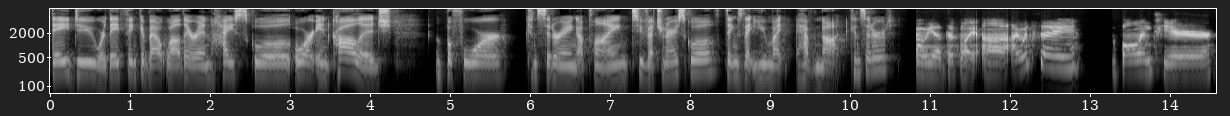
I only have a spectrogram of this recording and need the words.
they do or they think about while they're in high school or in college before considering applying to veterinary school? Things that you might have not considered? Oh, yeah, definitely. Uh, I would say volunteer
